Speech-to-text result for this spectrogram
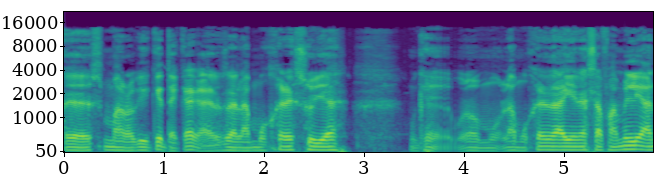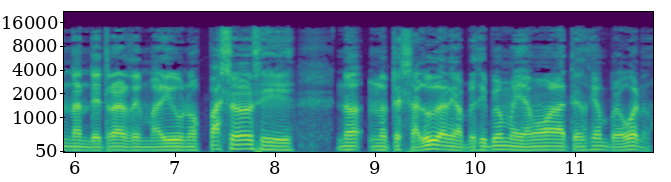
es marroquí que te caga. O sea, las mujeres suyas, que la mujer de ahí en esa familia andan detrás del marido unos pasos y no, no te saludan. Y al principio me llamaba la atención, pero bueno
